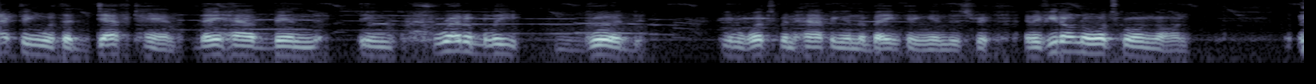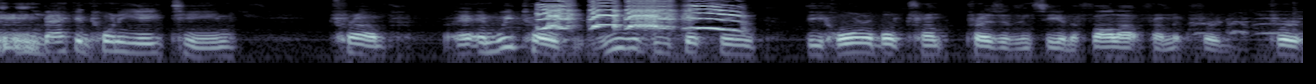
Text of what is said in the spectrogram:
acting with a deft hand. They have been incredibly good in what's been happening in the banking industry. And if you don't know what's going on, back in 2018, Trump, and we told you, we would be fixing the horrible Trump presidency and the fallout from it for, for,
